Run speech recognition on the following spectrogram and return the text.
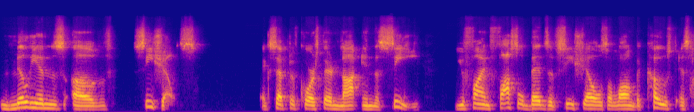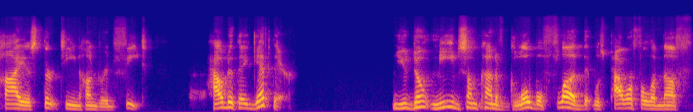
millions of seashells, except, of course, they're not in the sea. You find fossil beds of seashells along the coast as high as 1,300 feet. How did they get there? You don't need some kind of global flood that was powerful enough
